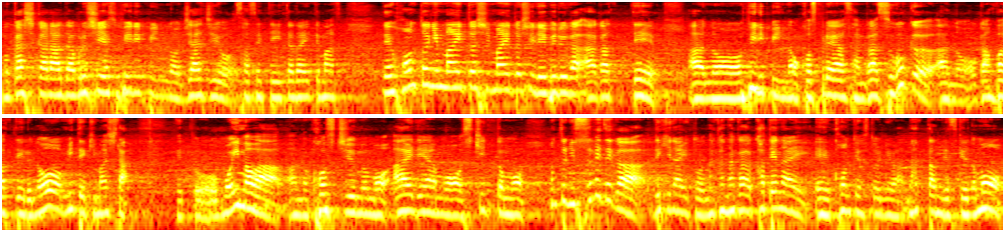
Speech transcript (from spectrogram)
昔から WCS フィリピンのジャッジをさせていただいてます。で本当に毎年毎年レベルが上がってあのフィリピンのコスプレイヤーさんがすごくあの頑張っているのを見てきました。えっと、もう今はあのコスチュームもアイデアもスキットも本当に全てができないとなかなか勝てない、えーコンテストにはなったんですけれども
